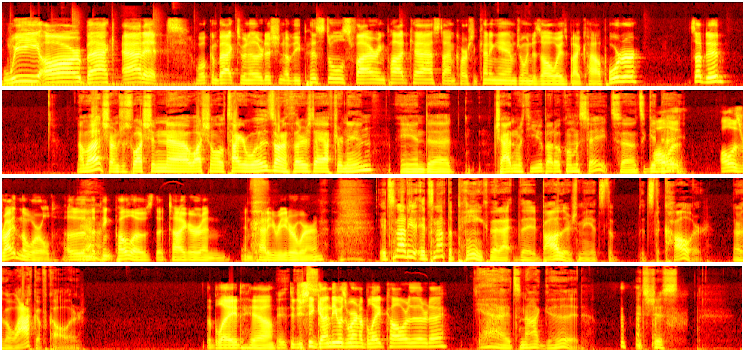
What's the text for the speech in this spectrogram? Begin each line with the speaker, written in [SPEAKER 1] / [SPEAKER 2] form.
[SPEAKER 1] We are back at it. Welcome back to another edition of the Pistols Firing Podcast. I'm Carson Cunningham, joined as always by Kyle Porter. What's up, dude?
[SPEAKER 2] Not much. I'm just watching uh, watching a little Tiger Woods on a Thursday afternoon and uh, chatting with you about Oklahoma State. So it's a good
[SPEAKER 1] all
[SPEAKER 2] day.
[SPEAKER 1] Is, all is right in the world, other than
[SPEAKER 2] Yeah.
[SPEAKER 1] the pink polos that Tiger and, and Patty Reed are wearing.
[SPEAKER 2] It's not it's not the pink that I, that bothers me. It's the it's the collar or the lack of collar.
[SPEAKER 1] The blade, yeah.
[SPEAKER 2] It-
[SPEAKER 1] Did you see Gundy was wearing a blade collar the other day?
[SPEAKER 2] Yeah, it's not good. It's just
